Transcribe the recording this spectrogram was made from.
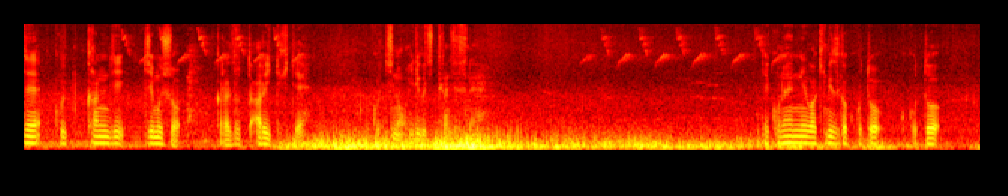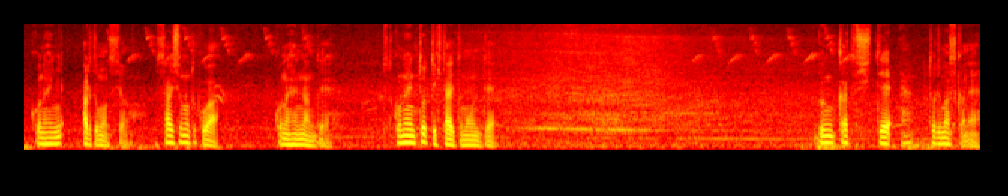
で管理事務所からずっと歩いてきてこっちの入り口って感じですね。でこの辺に湧き水がこことこことこの辺にあると思うんですよ。最初のとこはこの辺なんでちょっとこの辺取っていきたいと思うんで分割して取りますかね。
